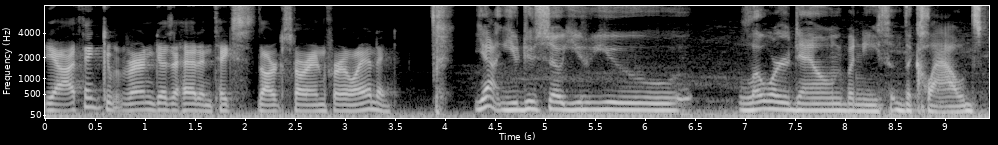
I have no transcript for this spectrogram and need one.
Yeah, I think Vern goes ahead and takes Dark Star in for a landing. yeah. You do so. You you lower down beneath the clouds,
